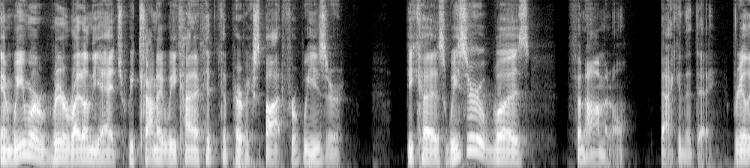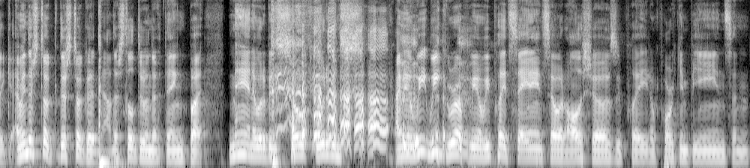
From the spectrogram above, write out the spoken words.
and we were we were right on the edge. We kind of we kind of hit the perfect spot for Weezer because Weezer was phenomenal back in the day. Really good. I mean, they're still they're still good now. They're still doing their thing, but man, it would have been so. It would have been. I mean, we we grew up. You know, we played "Say It Ain't So" at all the shows. We played you know "Pork and Beans" and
